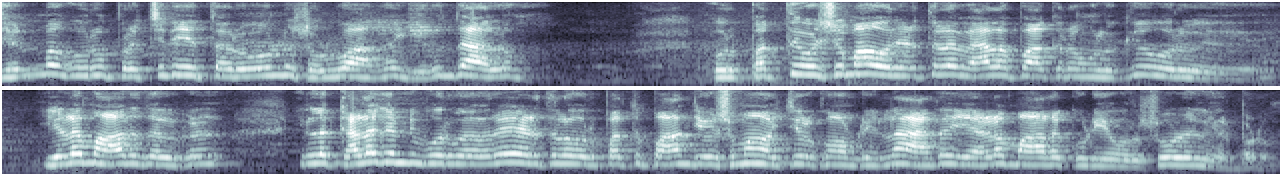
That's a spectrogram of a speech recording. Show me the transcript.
ஜென்ம குரு பிரச்சனையை தரும்னு சொல்லுவாங்க. இருந்தாலும் ஒரு பத்து வருஷமாக ஒரு இடத்துல வேலை பார்க்குறவங்களுக்கு ஒரு இடம் ஆறுதல்கள் இல்லை கலகண்ணி ஒரு ஒரே இடத்துல ஒரு பத்து பாஞ்சு வருஷமாக வச்சுருக்கோம் அப்படின்னா அதை இடம் மாறக்கூடிய ஒரு சூழல் ஏற்படும்.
